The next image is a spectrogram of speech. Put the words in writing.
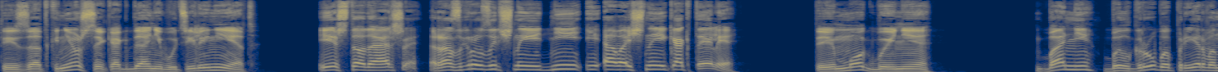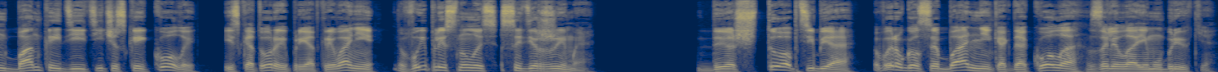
«Ты заткнешься когда-нибудь или нет?» «И что дальше? Разгрузочные дни и овощные коктейли?» «Ты мог бы не...» Банни был грубо прерван банкой диетической колы, из которой при открывании выплеснулось содержимое. «Да чтоб тебя!» — выругался Банни, когда кола залила ему брюки.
